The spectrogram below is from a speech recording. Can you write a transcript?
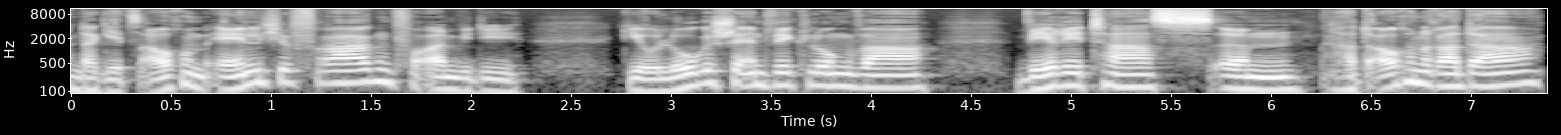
Und da geht es auch um ähnliche Fragen, vor allem wie die geologische Entwicklung war. Veritas ähm, hat auch ein Radar,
